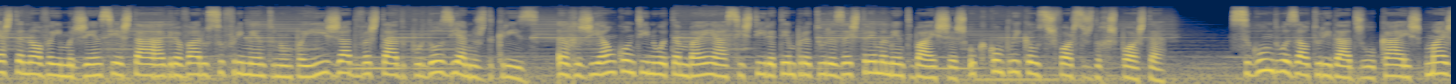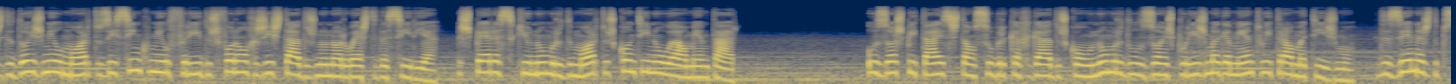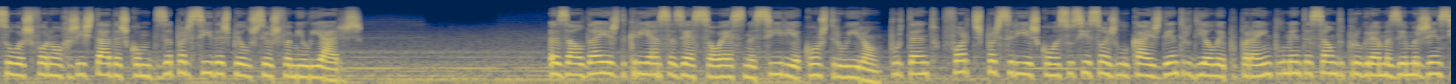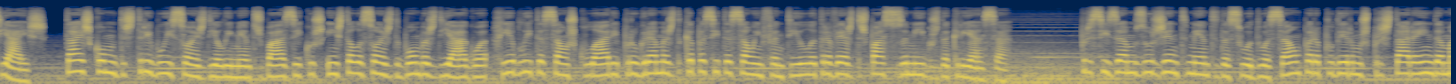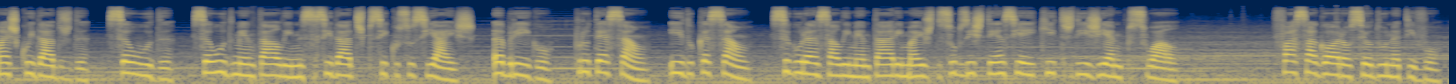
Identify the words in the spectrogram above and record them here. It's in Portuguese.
Esta nova emergência está a agravar o sofrimento num país já devastado por 12 anos de crise. A região continua também a assistir a temperaturas extremamente baixas, o que complica os esforços de resposta. Segundo as autoridades locais, mais de 2 mil mortos e 5 mil feridos foram registados no noroeste da Síria. Espera-se que o número de mortos continue a aumentar. Os hospitais estão sobrecarregados com o número de lesões por esmagamento e traumatismo. Dezenas de pessoas foram registadas como desaparecidas pelos seus familiares. As aldeias de crianças SOS na Síria construíram, portanto, fortes parcerias com associações locais dentro de Alepo para a implementação de programas emergenciais, tais como distribuições de alimentos básicos, instalações de bombas de água, reabilitação escolar e programas de capacitação infantil através de espaços amigos da criança. Precisamos urgentemente da sua doação para podermos prestar ainda mais cuidados de saúde, saúde mental e necessidades psicossociais, abrigo, proteção, educação, segurança alimentar e meios de subsistência e kits de higiene pessoal. Faça agora o seu donativo.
